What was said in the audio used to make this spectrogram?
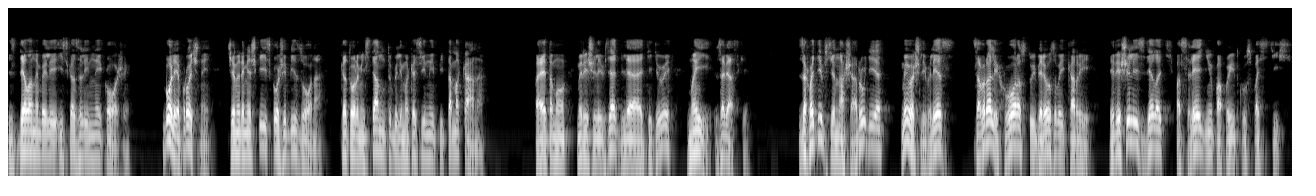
сделаны были из козлиной кожи, более прочной, чем ремешки из кожи бизона, которыми стянуты были мокасины питамакана. Поэтому мы решили взять для тетивы мои завязки. Захватив все наши орудия, мы вошли в лес, собрали хворосту и березовой коры и решили сделать последнюю попытку спастись.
